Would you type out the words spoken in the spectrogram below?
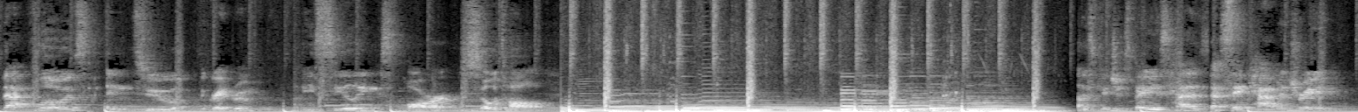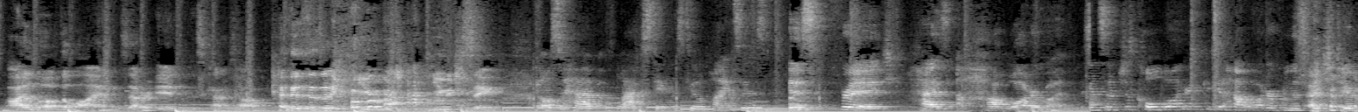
that flows into the great room. These ceilings are so tall. Space has that same cabinetry. I love the lines that are in this countertop. This is a huge, huge sink. We also have black stainless steel appliances. This fridge has a hot water button. Instead of just cold water, you can get hot water from this fridge too.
